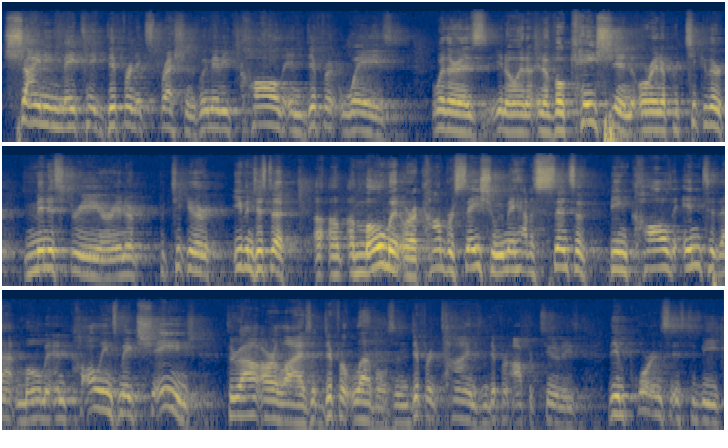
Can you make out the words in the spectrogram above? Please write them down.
shining may take different expressions. We may be called in different ways, whether it's you know in a, in a vocation or in a particular ministry or in a particular even just a, a, a moment or a conversation. We may have a sense of being called into that moment, and callings may change throughout our lives at different levels and different times and different opportunities. The importance is to be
